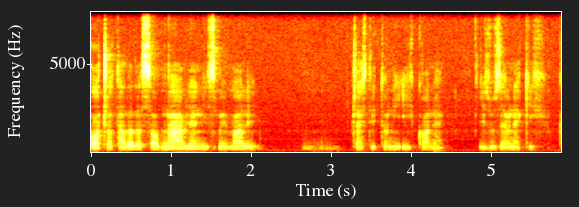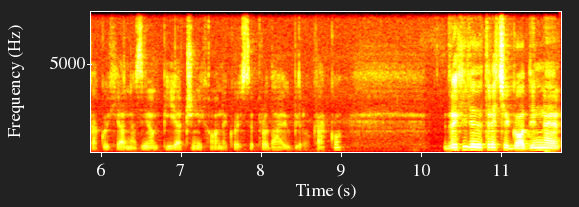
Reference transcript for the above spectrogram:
počeo tada da se obnavlja, nismo imali čestito ni ikone, izuzev nekih, kako ih ja nazivam, pijačnih, one koje se prodaju bilo kako. 2003. godine,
